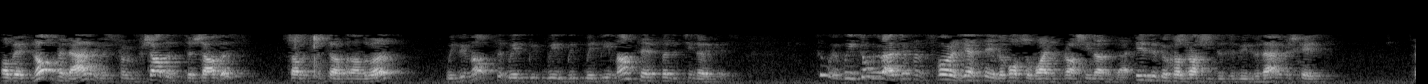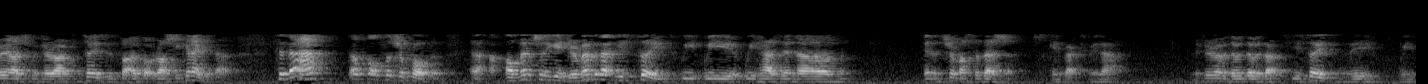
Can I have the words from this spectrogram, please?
Or if not for that, it was from Shabbos to Shabbos, Shabbos to Shabbos in other words, we'd be master, we'd, we, we, we'd be for the tinokas. So we, we talked about a different as yesterday, the Moshe, why didn't Rashi learn that? Is it because Rashi disagrees with that, in which case, very nice to bring it around from Tosfos, but I've got Rashi connected that. So that, that's not such a problem. Uh, I'll mention again, do you remember that Yisoid we, we, we had in, um, in the Trumas Hadeshen? Just came back to me now. If you remember, there, there was that Yisoid in the, we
